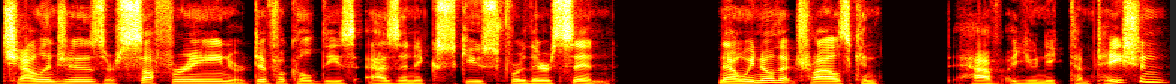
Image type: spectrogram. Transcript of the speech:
challenges or suffering or difficulties as an excuse for their sin. Now, we know that trials can have a unique temptation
